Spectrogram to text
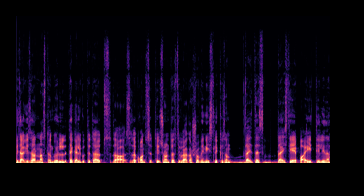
midagi sarnast on küll, tegelikult ei tajuta seda, seda kontsepti, see on tõesti väga šovinistlik ja see on täiesti, täiesti ebaeetiline.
